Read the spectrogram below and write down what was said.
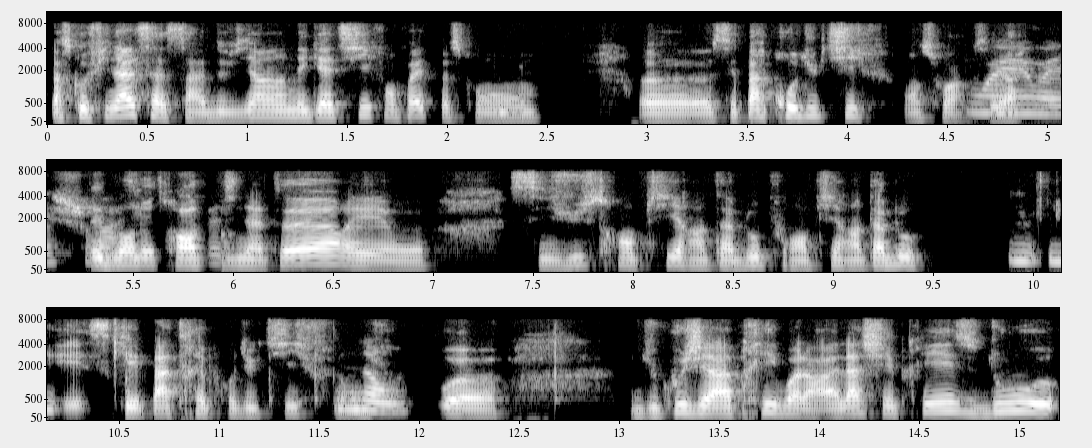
parce qu'au final, ça ça devient négatif, en fait, parce Mmh. qu'on heu, c'est pas productif en soi. Ouais, ouais, je qu'on est vois devant notre dire. ordinateur et c'est juste remplir un tableau pour remplir un tableau Mmh mh. et ce qui est pas très productif donc du Non. coup, du coup, j'ai appris, voilà, à lâcher prise, d'où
